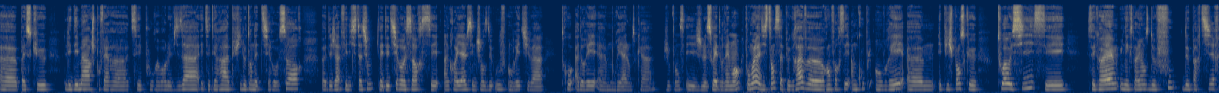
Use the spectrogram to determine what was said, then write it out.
euh, parce que les démarches pour faire, tu sais, pour avoir le visa, etc., puis le temps d'être tiré au sort. déjà, félicitations, t'as été tiré au sort, c'est incroyable, c'est une chance de ouf. En vrai, tu vas trop adoré euh, Montréal, en tout cas, je pense, et je le souhaite vraiment. Pour moi, la distance, ça peut grave euh, renforcer un couple en vrai. Euh, et puis, je pense que toi aussi, c'est. Quand même une expérience de fou de partir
